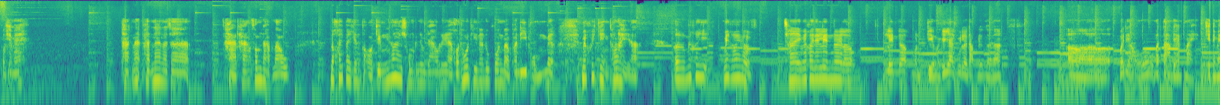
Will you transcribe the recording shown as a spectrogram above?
โอเคไหมพาร์ทหน้าพาร์ทหน้าเราจะหาทางซ่อมดาบเรา แล้วค่อยไปกันต่อเกมนี้น่าชมกันยาวๆเลยอะขอโทษทีนะทุกคนแบบพอดีผมแบบไม่ค่อยเก่งเท่าไหร่อะ เออไม่ค่อยไม่ค่อยแบบ ใช่ไม่ค่อยได้เล่นด้วยแล้ว เล่นก็มันเกมมันก็ยากด้วยระดับนึงอะนะ เอ่อ ไว้เดี๋ยวมาตามกันใหม่ โอเคไหม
